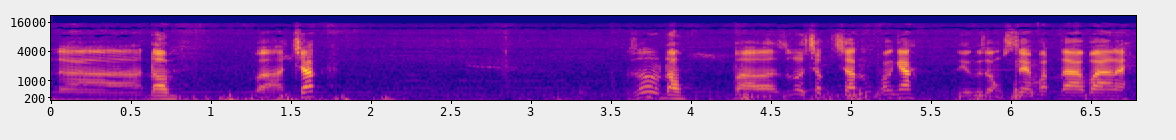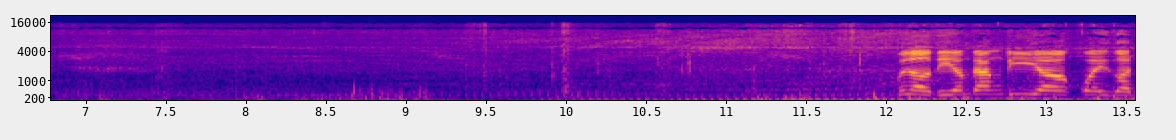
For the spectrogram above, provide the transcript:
uh, đầm Và chắc Rất là đồng Và rất là chắc chắn các bác nhá. Như cái dòng xe Mazda 3 này. Bây giờ thì em đang đi uh, quay gần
